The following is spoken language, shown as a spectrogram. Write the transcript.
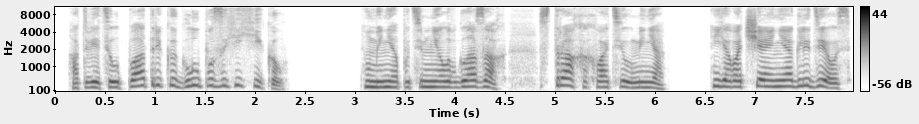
— ответил Патрик и глупо захихикал. У меня потемнело в глазах, страх охватил меня. Я в отчаянии огляделась.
